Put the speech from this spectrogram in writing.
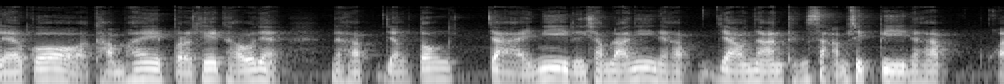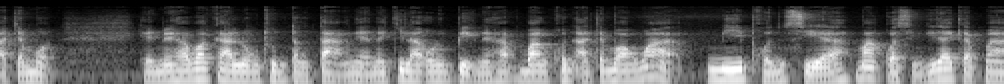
แล้วก็ทำให้ประเทศเขาเนี่ยนะครับยังต้องจ่ายหนี้หรือชำระหนี้นะครับยาวนานถึง 30 ปีนะครับกว่าจะหมด เห็นไหมครับว่าการลงทุนต่างๆเนี่ยในกีฬาโอลิมปิกนะครับบางคนอาจจะมองว่ามีผลเสียมากกว่าสิ่งที่ได้กลับมา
